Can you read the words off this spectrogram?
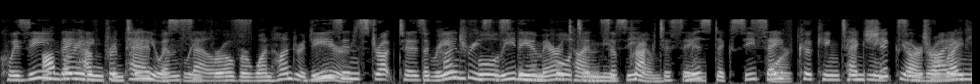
Cuisine they have prepared continuously themselves. for over 100 These years. instructors the country's reinforce leading the maritime importance museum, of practicing Mystic safe Seaport, cooking and techniques and are trying right new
